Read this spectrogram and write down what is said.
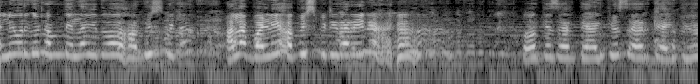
ಎಲ್ಲಿವರೆಗೂ ನಮ್ದೆಲ್ಲ ಇದು ಹಬ್ಬಿಸ್ಬಿಟ್ಟ ಅಲ್ಲ, ಬಳ್ಳಿ ಹಬ್ಬಿಸ್ಬಿಟ್ಟಿದ್ದಾರೆ okay sir thank you sir thank you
